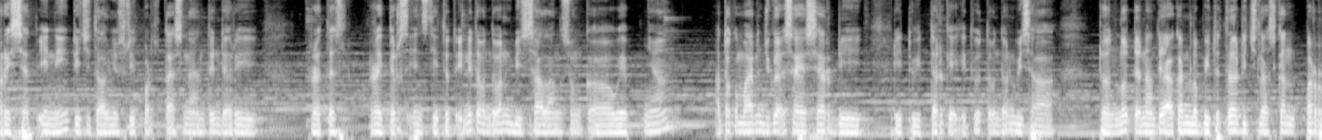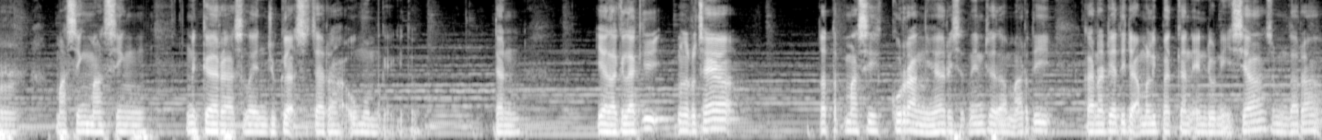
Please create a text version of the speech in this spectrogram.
riset ini Digital News Report 2019 dari Reuters, Reuters Institute ini teman-teman bisa langsung ke webnya atau kemarin juga saya share di di Twitter kayak gitu teman-teman bisa download dan nanti akan lebih detail dijelaskan per masing-masing negara selain juga secara umum kayak gitu. Dan ya lagi-lagi menurut saya tetap masih kurang ya riset ini dalam arti karena dia tidak melibatkan Indonesia sementara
